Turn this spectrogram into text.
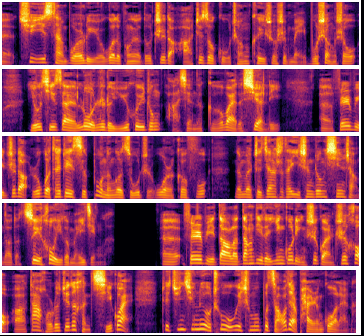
呃，去伊斯坦布尔旅游过的朋友都知道啊，这座古城可以说是美不胜收，尤其在落日的余晖中啊，显得格外的绚丽。呃，菲尔比知道，如果他这次不能够阻止沃尔科夫，那么这将是他一生中欣赏到的最后一个美景了。呃，菲尔比到了当地的英国领事馆之后啊，大伙儿都觉得很奇怪，这军情六处为什么不早点派人过来呢？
